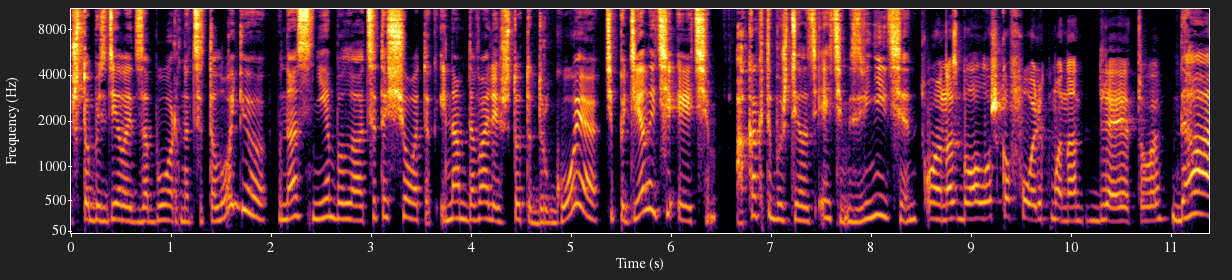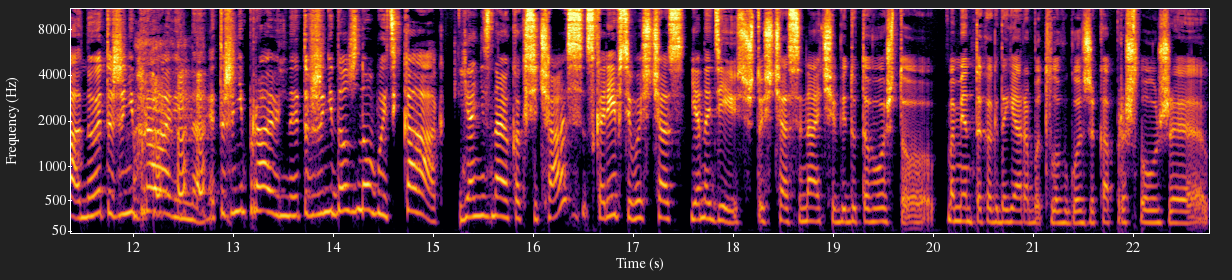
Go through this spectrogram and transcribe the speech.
Чтобы сделать забор на цитологию, у нас не было цитощеток, и нам давали что-то другое, типа делайте этим. А как ты будешь делать этим? Извините. Ой, у нас была ложка Фолькмана для этого. Да, но это же неправильно. Это же неправильно. Это же не должно быть. Как? Я не знаю, как сейчас. Скорее всего, сейчас я надеюсь, что сейчас иначе, ввиду того, что момента, когда я работала в ГосЖК, прошло уже,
